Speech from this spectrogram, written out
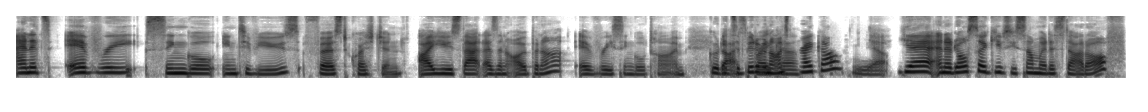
And it's every single interview's first question. I use that as an opener every single time. Good It's a bit of an icebreaker. icebreaker. Yeah. Yeah, and it also gives you somewhere to start off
